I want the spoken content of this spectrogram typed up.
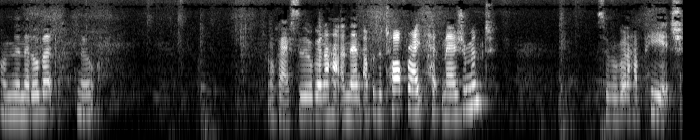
on the middle bit. No. Okay, so we're going to have, and then up at the top right, hit measurement. So we're going to have pH.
